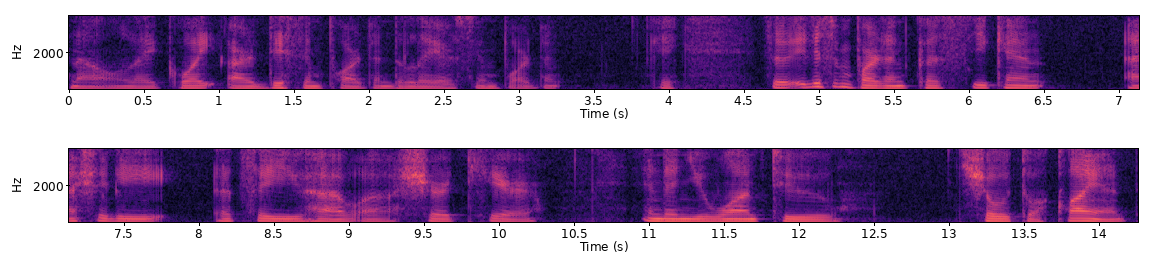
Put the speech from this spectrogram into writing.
now? Like why are this important the layers important? Okay. So it is important because you can actually let's say you have a shirt here and then you want to show to a client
